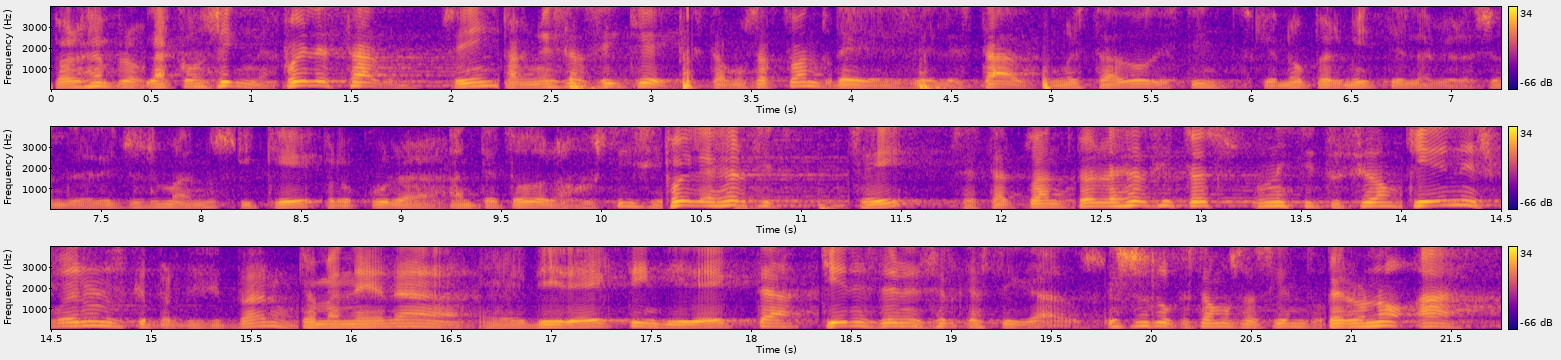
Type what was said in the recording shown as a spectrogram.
Por ejemplo, la consigna fue el Estado, ¿sí? Tan es así que estamos actuando desde el Estado, un Estado distinto, que no permite la violación de derechos humanos y que procura ante todo la justicia. Fue el Ejército, ¿sí? Se está actuando. Pero el Ejército es una institución. ¿Quiénes fueron los que participaron? De manera eh, directa, indirecta, ¿quiénes deben ser castigados? Eso es lo que estamos haciendo. Pero no, ah,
